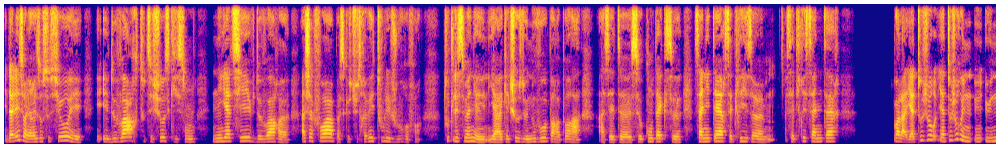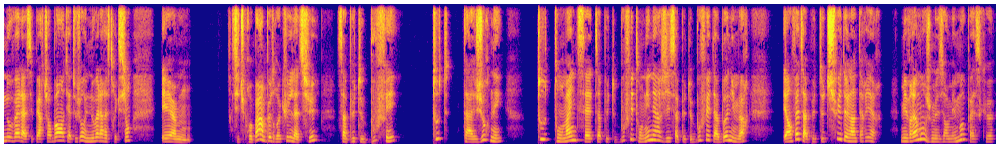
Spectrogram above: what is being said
et d'aller sur les réseaux sociaux et, et, de voir toutes ces choses qui sont négatives, de voir euh, à chaque fois parce que tu te réveilles tous les jours, enfin toutes les semaines il y, a, quelque chose de nouveau par rapport à, à cette euh, ce contexte sanitaire, cette crise cette crise sanitaire voilà, il y a toujours, il y a toujours une, une, nouvelle assez perturbante, il y a toujours une nouvelle restriction. Et euh, si tu prends pas un peu de recul là-dessus, ça peut te bouffer toute ta journée, tout ton mindset, ça peut te bouffer ton énergie, ça peut te bouffer ta bonne humeur. Et en fait, ça peut te tuer de l'intérieur. Mais vraiment, je mesure mes mots parce que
